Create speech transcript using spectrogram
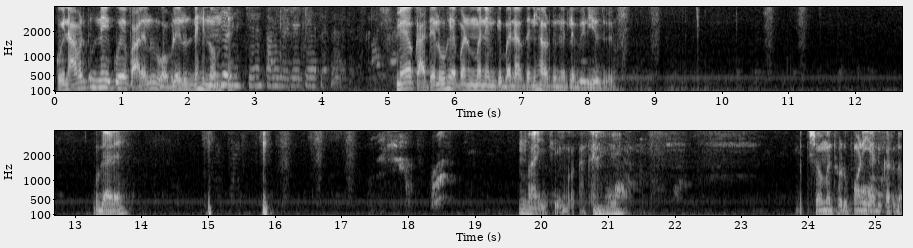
કોઈને આવડતું જ નહીં કોઈ પાળેલું વબળેલું જ નહીં નોમતે મેં કાઢેલું છે પણ મને એમ કે બનાવતા નહીં આવડતું ને એટલે વીડિયો જોયો. ઉડાડે. માઈ બકા કરે. શોમાં થોડું પાણી એડ કરી દો.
